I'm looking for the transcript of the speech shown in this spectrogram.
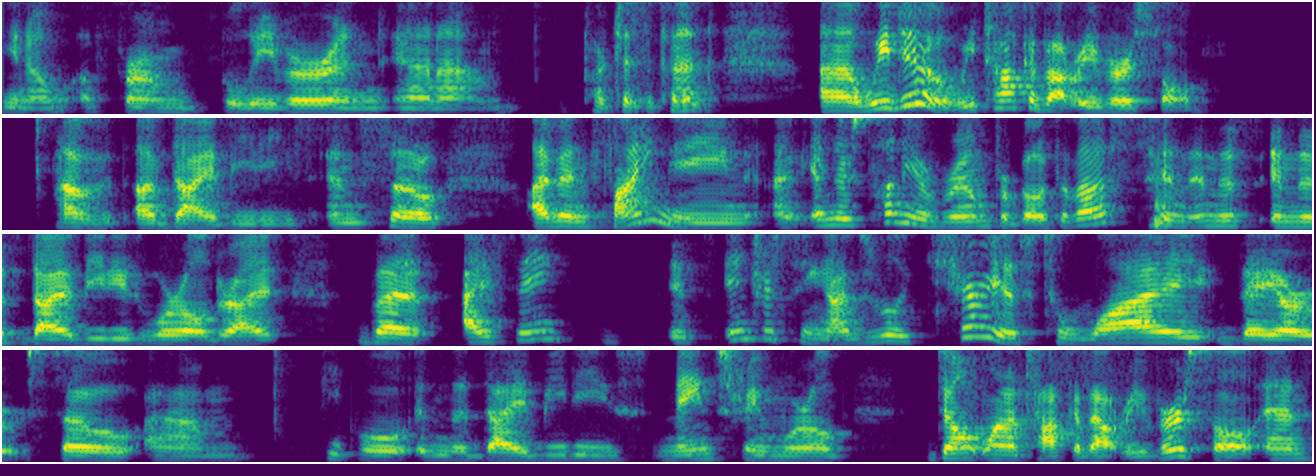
you know, a firm believer and and um, participant, uh, we do. We talk about reversal of, of diabetes. And so I've been finding, and there's plenty of room for both of us in, in this in this diabetes world, right? But I think it's interesting. I was really curious to why they are so um, people in the diabetes mainstream world don't want to talk about reversal and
